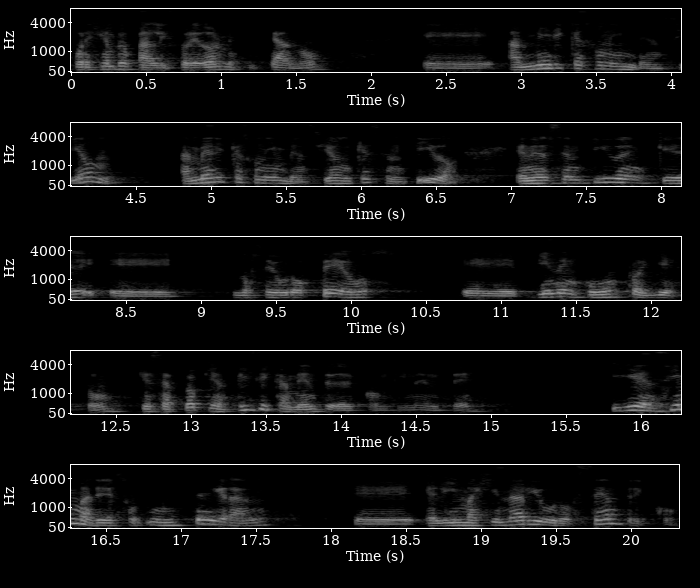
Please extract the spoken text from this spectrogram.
por ejemplo, para el historiador mexicano, eh, América es una invención. América es una invención. ¿En qué sentido? En el sentido en que eh, los europeos vienen con un proyecto que se apropian físicamente del continente y encima de eso integran eh, el imaginario eurocéntrico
